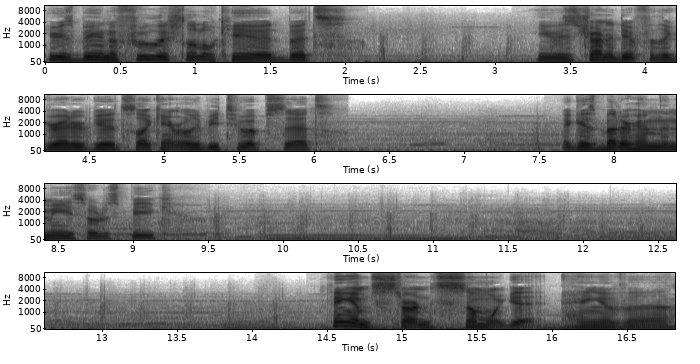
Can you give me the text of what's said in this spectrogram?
He was being a foolish little kid, but he was trying to do it for the greater good, so I can't really be too upset. I guess better him than me, so to speak. I think I'm starting to somewhat get hang of uh,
